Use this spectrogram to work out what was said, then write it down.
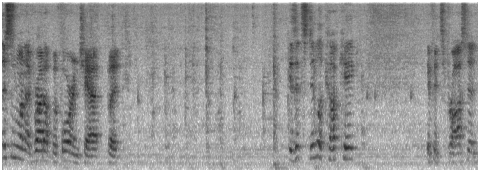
This is one I brought up before in chat, but is it still a cupcake if it's frosted?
